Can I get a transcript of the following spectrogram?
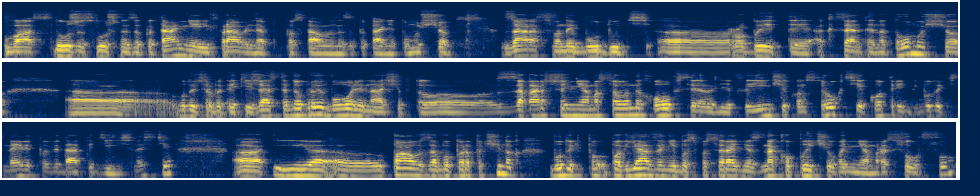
У вас дуже слушне запитання і правильне поставлене запитання, тому що зараз вони будуть е, робити акценти на тому, що будуть робити якісь жести доброї волі, начебто завершення масованих обстрілів і інші конструкції, котрі будуть не відповідати дійсності. Е, і е, пауза або перепочинок будуть пов'язані безпосередньо з накопичуванням ресурсу.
